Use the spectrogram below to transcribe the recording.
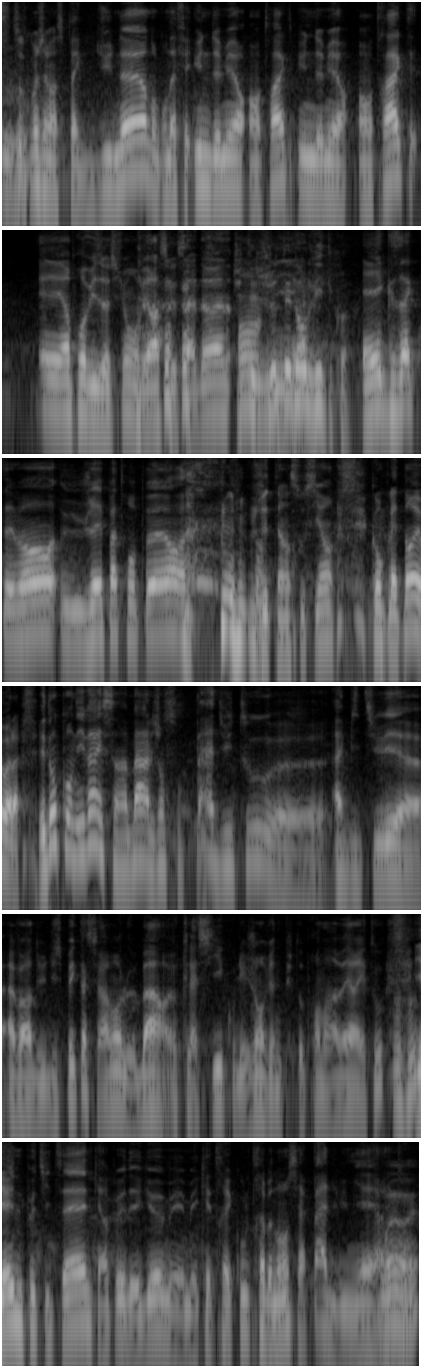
Mhm. Sauf que moi j'avais un spectacle d'une heure, donc on a fait une demi-heure en tract, une demi-heure en tract et improvisation. On verra ce que ça donne. Tu t'es jeté dans le vide, quoi. Exactement. J'avais pas trop peur. J'étais insouciant complètement et voilà. Et donc on y va et c'est un bar. Les gens sont pas du tout euh, habitués à avoir du, du spectacle. C'est vraiment le bar euh, classique où les gens viennent plutôt prendre un verre et tout. Mhm. Il y a une petite scène qui est un peu dégueu mais, mais qui est très cool, très bonne ambiance. Il n'y a pas de lumière. et Ouais, tout. ouais.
